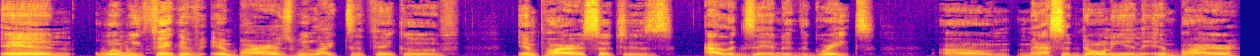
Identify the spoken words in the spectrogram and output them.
And when we think of empires, we like to think of empires such as Alexander the Great's um, Macedonian Empire.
